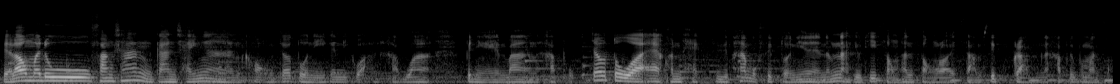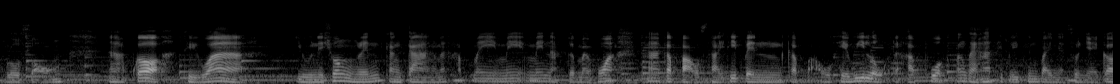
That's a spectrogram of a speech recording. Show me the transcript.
เดี๋ยวเรามาดูฟังก์ชันการใช้งานของเจ้าตัวนี้กันดีกว่านะครับว่าเป็นยังไงกันบ้างนะครับผมเจ้าตัว Air Contact 45บวก10ตัวนี้เนี่ยน้ำหนักอยู่ที่ 2,230 กรัมนะครับหรือประมาณ2โล2นะครับก็ถือว่า อยู่ในช่วงเรนจ์กลางๆนะครับไม่ไม่ไม่หนักเกินไปเพราะว่าถ้ากระเป๋าไซส์ที่เป็นกระเป๋า heavy load นะครับพวกตั้งแต่ 50 ลิตรขึ้นไปเนี่ยส่วนใหญ่ก็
